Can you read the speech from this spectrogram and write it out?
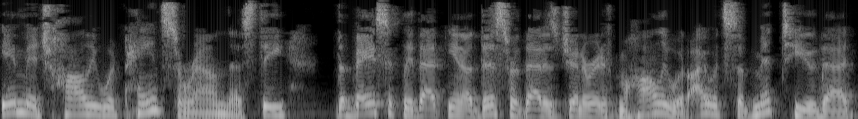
image Hollywood paints around this. The the basically that you know this or that is generated from Hollywood. I would submit to you that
